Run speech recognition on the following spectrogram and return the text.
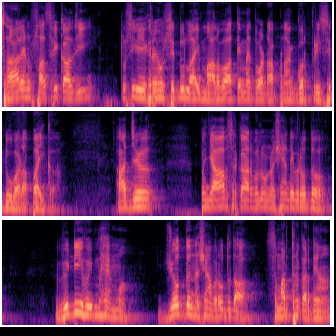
ਸਾਰਿਆਂ ਨੂੰ ਸਤਿ ਸ੍ਰੀ ਅਕਾਲ ਜੀ। ਤੁਸੀਂ ਵੇਖ ਰਹੇ ਹੋ ਸਿੱਧੂ ਲਾਈਵ ਮਾਲਵਾ ਤੇ ਮੈਂ ਤੁਹਾਡਾ ਆਪਣਾ ਗੁਰਪ੍ਰੀਤ ਸਿੱਧੂ ਵਾੜਾ ਭਾਈਕਾ। ਅੱਜ ਪੰਜਾਬ ਸਰਕਾਰ ਵੱਲੋਂ ਨਸ਼ਿਆਂ ਦੇ ਵਿਰੁੱਧ ਵਿੱਢੀ ਹੋਈ ਮੁਹਿੰਮ, ਯੁੱਧ ਨਸ਼ਿਆਂ ਵਿਰੁੱਧ ਦਾ ਸਮਰਥਨ ਕਰਦਿਆਂ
